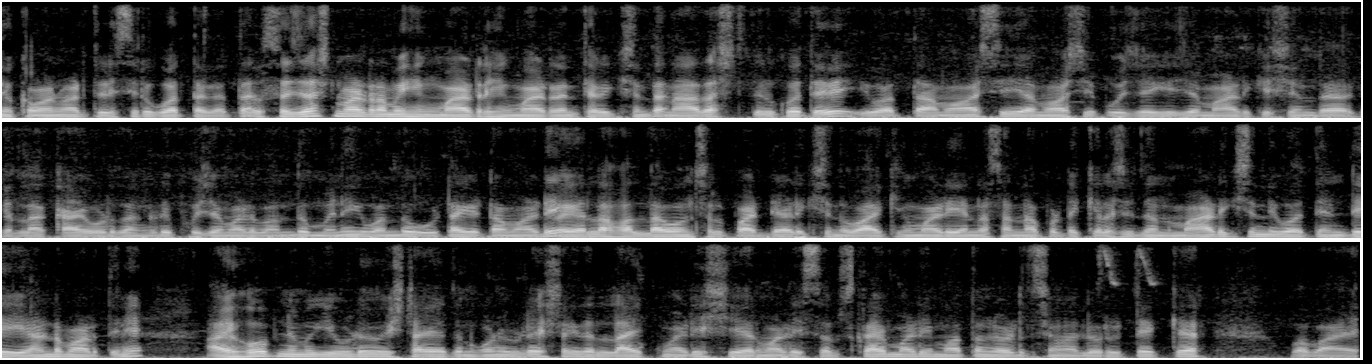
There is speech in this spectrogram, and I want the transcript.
ನೀವು ಕಮೆಂಟ್ ಮಾಡಿ ತಿಳಿಸಿರಿ ಗೊತ್ತಾಗುತ್ತೆ? ಸಜೆಸ್ಟ್ ಮಾಡ್ರಿ ನಮಗೆ ಹಿಂಗೆ ಮಾಡ್ರಿ ಹಿಂಗೆ ಮಾಡ್ರಿ ಅಂತ ಹೇಳಿ ನಾನು ಆದಷ್ಟು ತಿಳ್ಕೊತೇವೆ. ಇವತ್ತು ಅಮಾವಾಸಿ ಅಮಾವಾಸ್ಯೆ ಪೂಜೆ ಗೀಜೆ ಮಾಡಿ ಕಿಶಿಂದ ಎಲ್ಲ ಕಾಯಿ ಹೊಡೆದು ಅಂಗಡಿ ಪೂಜೆ ಮಾಡಿ ಬಂದು ಮನೆಗೆ ಬಂದು ಊಟ ಗಿಟ ಮಾಡಿ, ಎಲ್ಲ ಹೊಲ್ದಾಗ ಒಂದು ಸ್ವಲ್ಪ ಅಡ್ಡಾಡಿಕಿಸಿಂದ ವಾಕಿಂಗ್ ಮಾಡಿ ಏನೋ ಸಣ್ಣ ಪುಟ್ಟ ಕೆಲಸ ಮಾಡಿ ಮಾಡಿಕಿಸಿಂದ ಇವತ್ತಿನ ಡೇ ಎಂಡ್ ಮಾಡ್ತೀನಿ. ಐ ಹೋಪ್ ನಿಮಗೆ ಈ ವಿಡಿಯೋ ಇಷ್ಟ ಆಯ್ತು ಅನ್ಕೊಂಡು ವಿಡಿಯೋ ಇಷ್ಟ ಆಗಿದೆ ಲೈಕ್ ಮಾಡಿ ಶೇರ್ ಮಾಡಿ ಸಬ್ಸ್ಕ್ರೈಬ್ ಮಾಡಿ, ಮತ್ತೊಂದು ವಿಡಿಯೋ ಅಲ್ಲಿವರೆಗೆ ಟೇಕ್ ಕೇರ್ ಬಾಯ್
